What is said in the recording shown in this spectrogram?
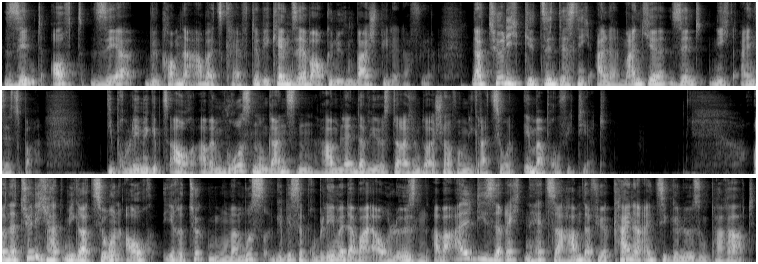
sind oft sehr willkommene Arbeitskräfte. Wir kennen selber auch genügend Beispiele dafür. Natürlich sind es nicht alle. Manche sind nicht einsetzbar. Die Probleme gibt es auch. Aber im Großen und Ganzen haben Länder wie Österreich und Deutschland von Migration immer profitiert. Und natürlich hat Migration auch ihre Tücken. Man muss gewisse Probleme dabei auch lösen. Aber all diese rechten Hetzer haben dafür keine einzige Lösung parat.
